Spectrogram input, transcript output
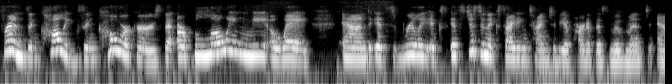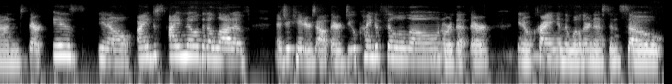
friends and colleagues and coworkers that are blowing me away. And it's really it's just an exciting time to be a part of this movement. And there is you know i just i know that a lot of educators out there do kind of feel alone or that they're you know crying in the wilderness. And so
